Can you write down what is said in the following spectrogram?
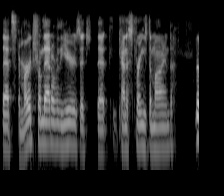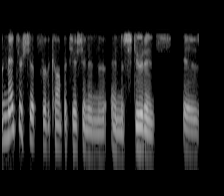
that's emerged from that over the years that that kind of springs to mind? The mentorship for the competition and the and the students is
